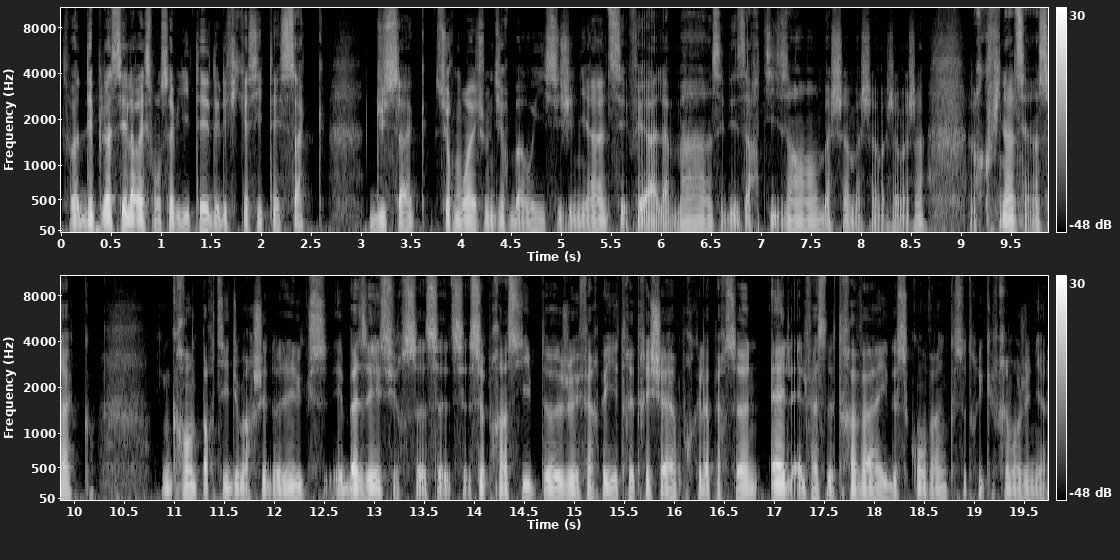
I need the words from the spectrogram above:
ça va déplacer la responsabilité de l'efficacité sac du sac sur moi et je vais me dire bah oui c'est génial c'est fait à la main c'est des artisans machin machin machin machin alors qu'au final c'est un sac une grande partie du marché de luxe est basée sur ce, principe de je vais faire payer très très cher pour que la personne, elle, elle fasse le travail de se convaincre que ce truc est vraiment génial.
